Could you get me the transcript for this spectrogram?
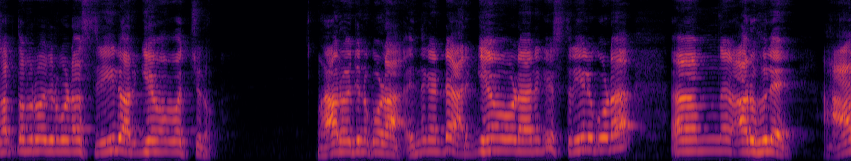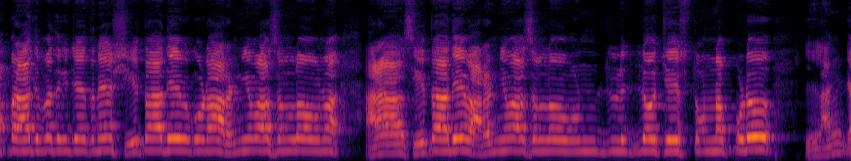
సప్తమి రోజున కూడా స్త్రీలు అర్ఘ్యం అవ్వచ్చును ఆ రోజున కూడా. ఎందుకంటే అర్ఘ్యం ఇవ్వడానికి స్త్రీలు కూడా అర్హులే. ఆ ప్రాతిపదిక చేతనే సీతాదేవి కూడా అరణ్యవాసంలో ఉన్న సీతాదేవి అరణ్యవాసంలో ఉండిలో చేస్తున్నప్పుడు లంక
